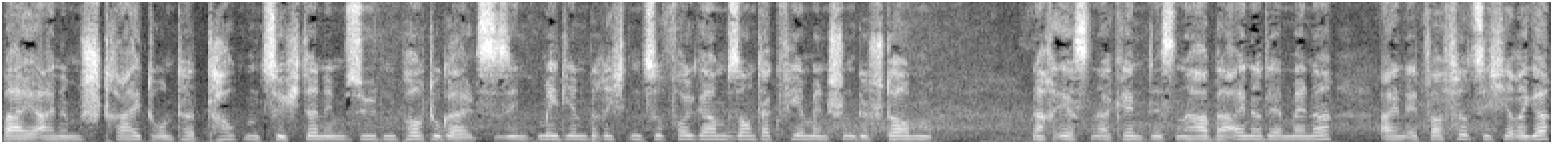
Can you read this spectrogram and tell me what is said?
Bei einem Streit unter Taubenzüchtern im Süden Portugals sind Medienberichten zufolge am Sonntag vier Menschen gestorben. Nach ersten Erkenntnissen habe einer der Männer, ein etwa 40-Jähriger,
